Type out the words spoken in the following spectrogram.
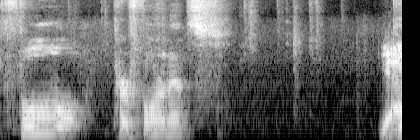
full performance. yeah,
